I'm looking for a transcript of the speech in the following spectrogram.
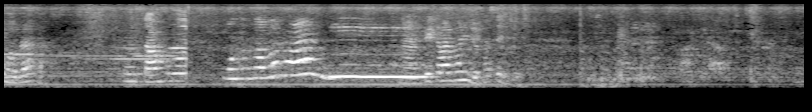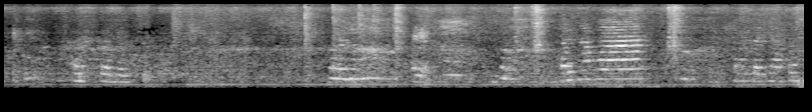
Berapa? Mau ke kamar di kamar mandi udah pasti. Ayo. Tarik nafas. Tarik nafas.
